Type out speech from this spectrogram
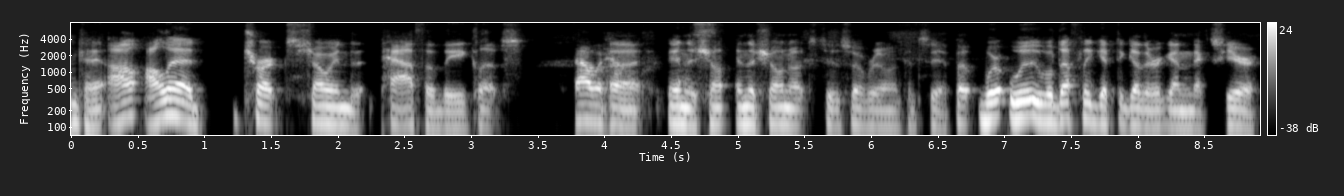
Okay, I'll I'll add charts showing the path of the eclipse That would uh, help. in the show in the show notes too, so everyone can see it. But we will definitely get together again next year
